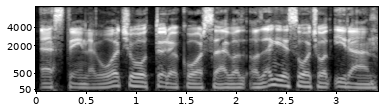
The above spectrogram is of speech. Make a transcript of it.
ez tényleg olcsó. Törökország az, az egész olcsó, Irán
